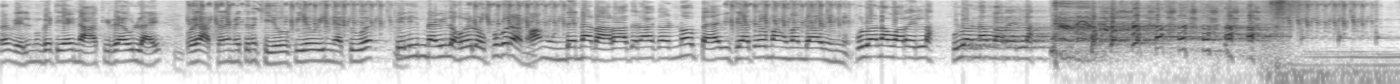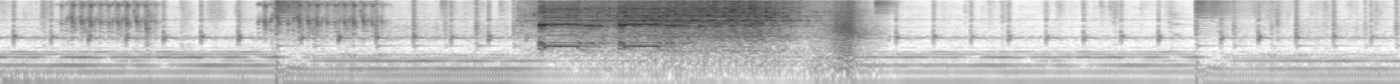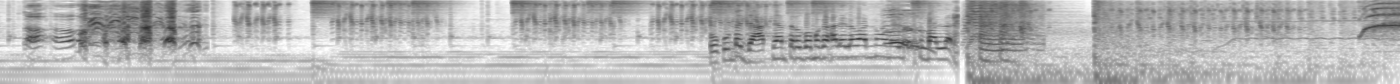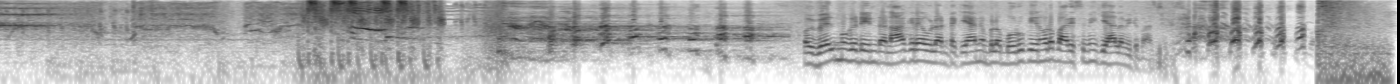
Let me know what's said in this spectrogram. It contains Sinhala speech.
වෙල්මුගටියයි නාකි රැවුල්ලයි. ඔය අතන මෙතන කියෝ කියෝයින් නැතුව කෙලින් ඇවිල හොයල ඔප්පු කරන්න මං උන් දෙන්න ආරාධනා කරනවා පෑ විසි අතර මං මන්දාවන්න පුළුවන්න වරෙල්ලා. පුළුවන්නම් වරෙල්ලා. ඕකුන්ට ජාත්‍යන්තර ගොම ගහලවන්න ඕන බල්ල වෙල්මුගට ඉට නාගරවලන්ට කියන බල බොරු කියනට පරිසම කියලමිට පස්ස.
